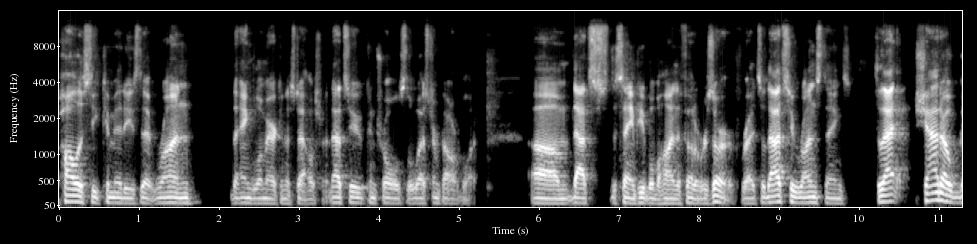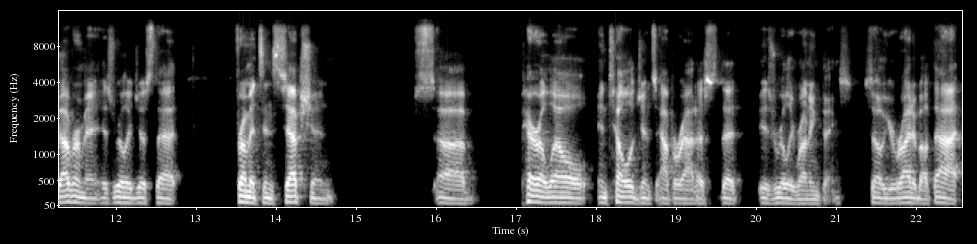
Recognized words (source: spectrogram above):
policy committees that run the Anglo-American establishment. That's who controls the Western power block. Um, that's the same people behind the Federal Reserve, right? So that's who runs things. So that shadow government is really just that from its inception, uh, parallel intelligence apparatus that is really running things. So you're right about that.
